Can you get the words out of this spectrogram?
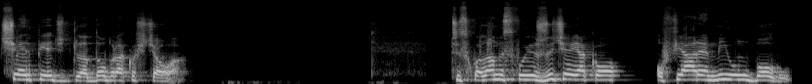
cierpieć dla dobra Kościoła? Czy składamy swoje życie jako ofiarę miłą Bogu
